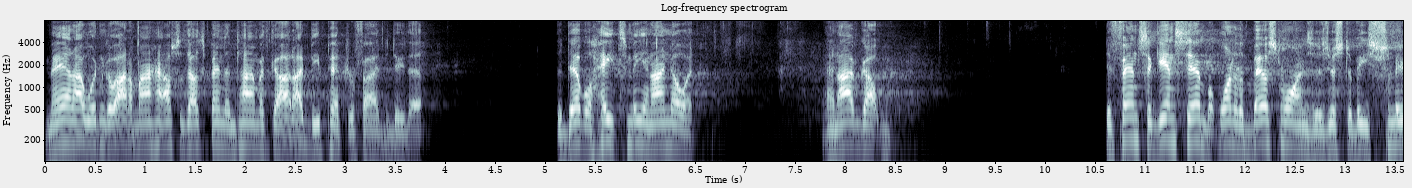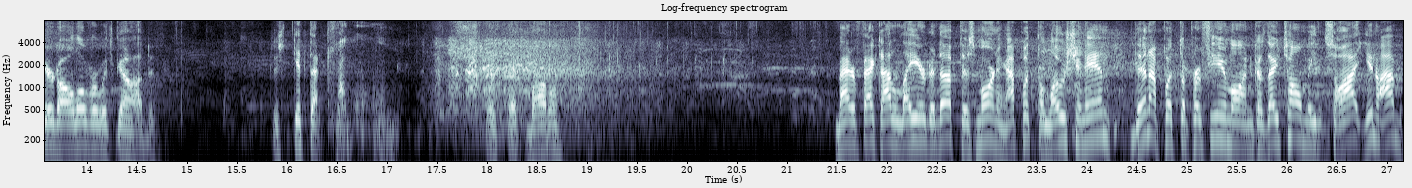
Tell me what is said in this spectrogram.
Man, I wouldn't go out of my house without spending time with God. I'd be petrified to do that. The devil hates me and I know it. And I've got defense against him, but one of the best ones is just to be smeared all over with God. Just get that, that bottle. Matter of fact, I layered it up this morning. I put the lotion in, then I put the perfume on because they told me. So I, you know, I'm,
